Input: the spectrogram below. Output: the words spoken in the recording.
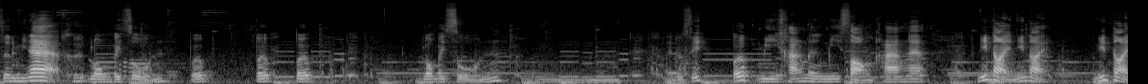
สมิน่าคือลงไปศูนย์ปึ๊บปึ๊บปึ๊บลงไปศูนย์อืมไหนดูสิปึ๊บมีครั้งหนึ่งมี 2 ครั้งฮะนิดหน่อยนิดหน่อย นิดหน่อย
